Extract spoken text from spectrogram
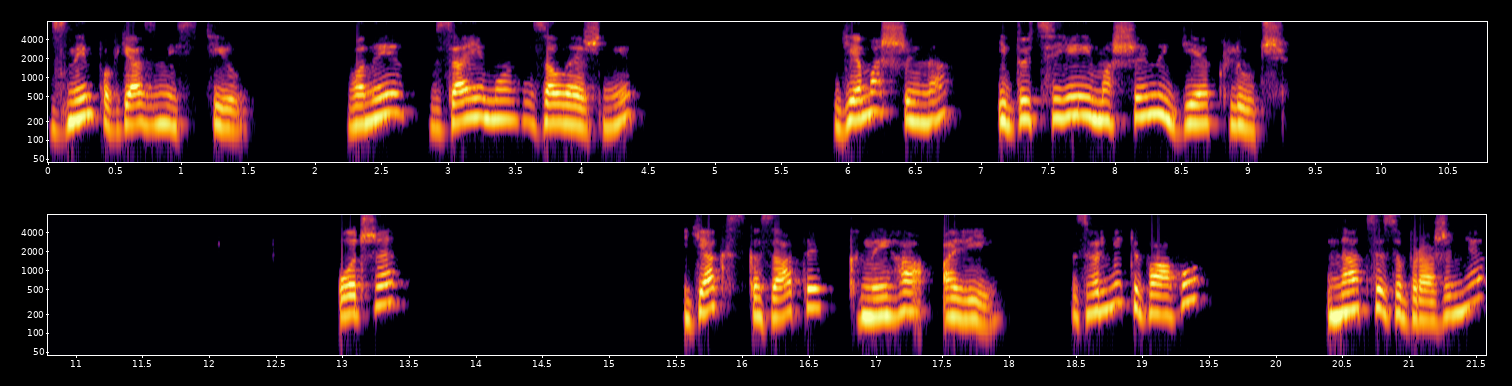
з ним пов'язаний стіл. Вони взаємозалежні. Є машина, і до цієї машини є ключ. Отже, як сказати книга Алі? Зверніть увагу на це зображення,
